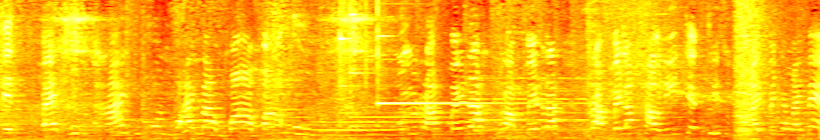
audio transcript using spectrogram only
เจ็ดแปดทีสุดท้ายทุกคนวายมามามาอู้ยรับไหมล่ะรับไหมล่ะรับไหมล่ะคราวนี้เจ็ดทีสุดท้ายเป็นยังไงแม่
